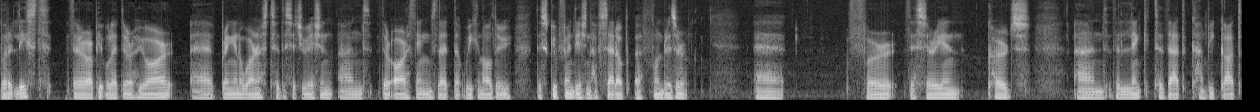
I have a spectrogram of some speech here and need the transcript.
but at least there are people out there who are uh, bringing awareness to the situation, and there are things that, that we can all do. The Scoop Foundation have set up a fundraiser uh, for the Syrian Kurds, and the link to that can be got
